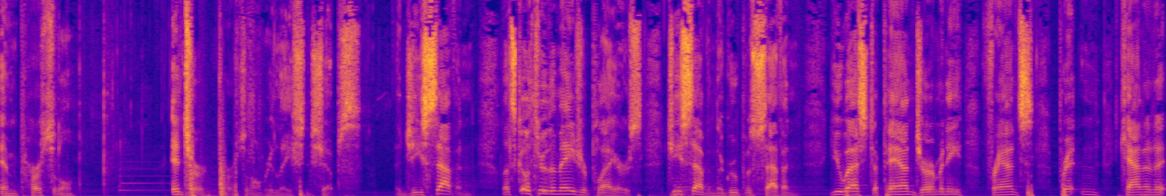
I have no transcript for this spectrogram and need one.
impersonal interpersonal relationships. The G7. Let's go through the major players. G7, the group of seven US, Japan, Germany, France, Britain, Canada,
